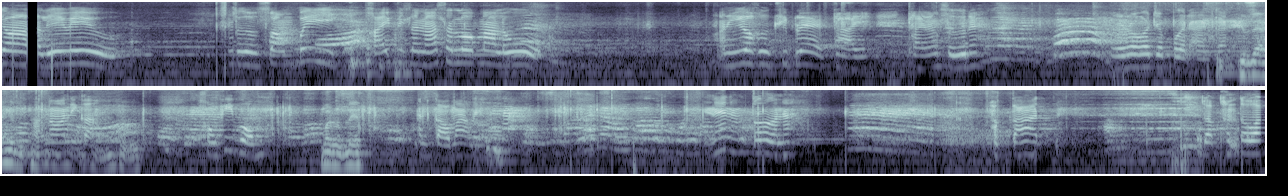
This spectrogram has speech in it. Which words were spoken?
จะมารีวิวสื่อซอมบี้ไขปริศนาสโลกน่ารู้ อันนี้ก็คือคลิปแรกถ่ายถ่ายหนังสือนะ แล้วเราก็จะเปิดอ่านกัน คลิปแรกที่สุดท้ายนอนดีกว่าหนังสือของพี่ผม มาดูเลยอันเก่ามากเลย แนะนำตัวกันนะ ผักกาดดอกทันตะวัน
